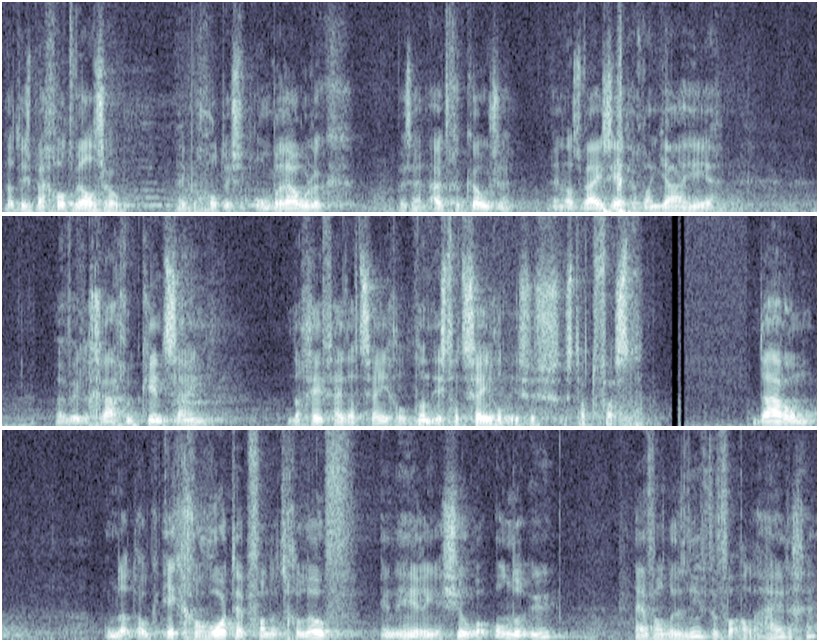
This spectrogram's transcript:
dat is bij God wel zo. Bij God is het onberouwelijk. We zijn uitgekozen. En als wij zeggen van ja heer, wij willen graag uw kind zijn. Dan geeft hij dat zegel. Dan is dat zegel is dus, staat vast. Daarom omdat ook ik gehoord heb van het geloof in de Heer Yeshua onder u en van de liefde voor alle heiligen,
